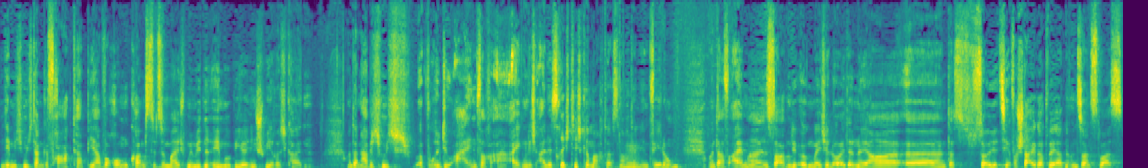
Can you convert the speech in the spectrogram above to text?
in dem ich mich dann gefragt habe, ja, warum kommst du zum Beispiel mit einer Immobilie in Schwierigkeiten? Und dann habe ich mich, obwohl du einfach eigentlich alles richtig gemacht hast nach mhm. den Empfehlungen, und auf einmal sagen dir irgendwelche Leute, naja, äh, das soll jetzt hier versteigert werden und sonst was.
